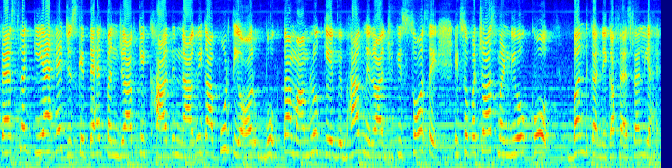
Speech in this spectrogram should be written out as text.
फैसला किया है, जिसके तहत पंजाब के खाद्य नागरिक आपूर्ति और उपभोक्ता मामलों के विभाग ने राज्य की 100 से 150 मंडियों को बंद करने का फैसला लिया है।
